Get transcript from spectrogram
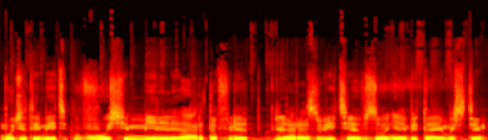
будет иметь 8 миллиардов лет для развития в зоне обитаемости.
